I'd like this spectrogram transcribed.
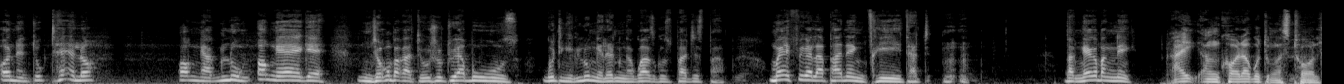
onentukuthelo ongakulungi ongeke njengoba kade usho ukuthi uyabuzwa ukuthi ngikulungele ngingakwazi ukusiphatha isibhamu. Uma efika lapha nengichitha bangeke banginike. Hayi angikholwa ukuthi ungasithola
